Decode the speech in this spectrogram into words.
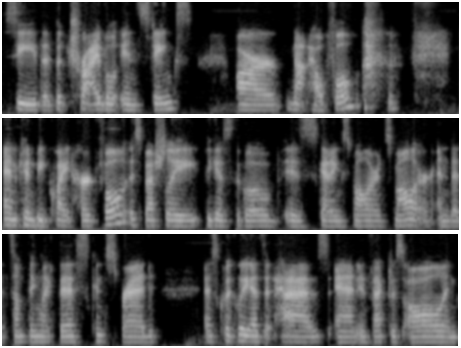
see that the tribal instincts are not helpful and can be quite hurtful, especially because the globe is getting smaller and smaller, and that something like this can spread as quickly as it has and infect us all and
